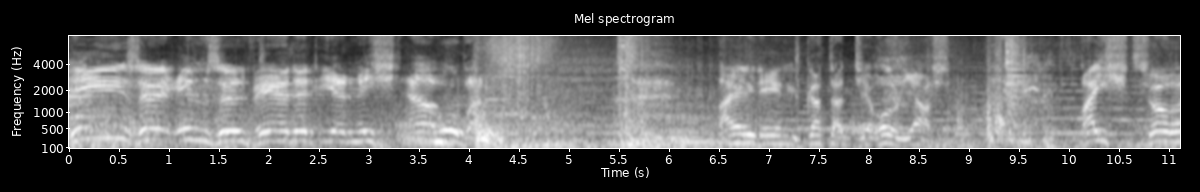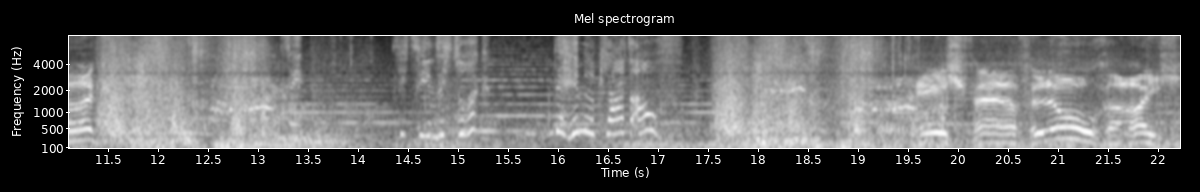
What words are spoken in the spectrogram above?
Diese Insel werdet ihr nicht erobern. Bei den Göttern Tironias. Weicht zurück! Sie, sie ziehen sich zurück. Der Himmel klart auf. Ich verfluche euch!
